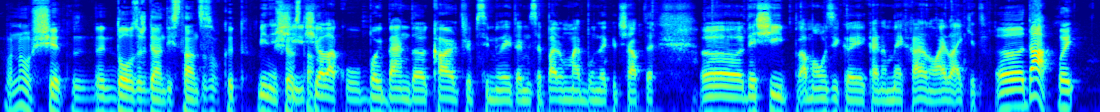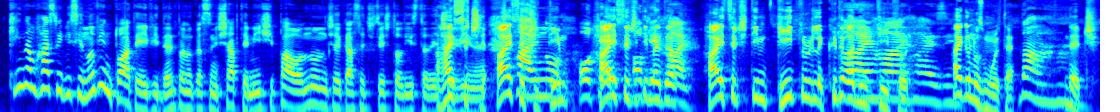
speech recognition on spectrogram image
Bă, no shit, de 20 de ani distanță sau cât. Bine, și, ăsta. și ăla cu Boy Band uh, Car Trip Simulator mi se pare mult mai bun decât 7. Uh, deși am auzit că e kind of mech, I don't know, I like it. Uh, da, Băi, Kingdom Hearts pe PC nu vin toate evident pentru că sunt 7000 și Paul nu încerca să citești o listă de ce hai să, vine. citi- hai să Hai, citim, nu. Ok, hai să citim, ok, de- hai. hai să citim titlurile, câteva Hai, din titluri. Hai, hai, zi. Hai că nu sunt multe. Da, da. Deci,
